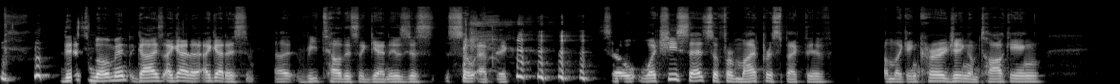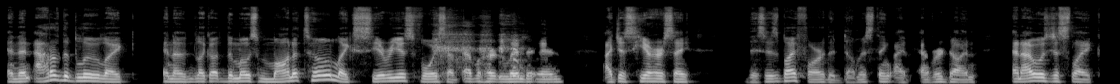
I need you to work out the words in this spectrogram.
this moment, guys, I gotta, I gotta uh, retell this again. It was just so epic. so what she said. So from my perspective, I'm like encouraging. I'm talking and then out of the blue, like in a like a, the most monotone, like serious voice I've ever heard Linda in, I just hear her say, "This is by far the dumbest thing I've ever done," and I was just like,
